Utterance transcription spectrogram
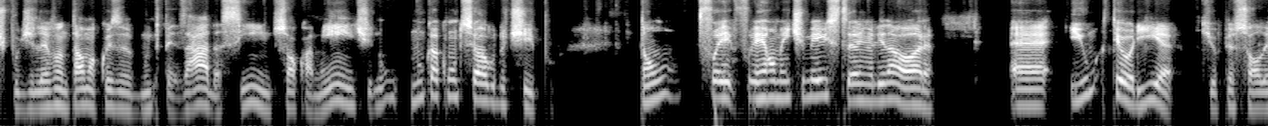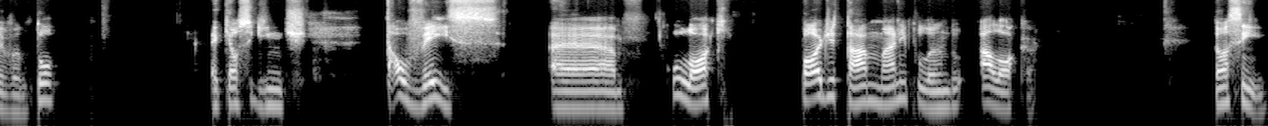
tipo, de levantar uma coisa muito pesada, assim, só com a mente. Nunca aconteceu algo do tipo. Então, foi, foi realmente meio estranho ali na hora. É, e uma teoria que o pessoal levantou é que é o seguinte: talvez é, o Loki pode estar tá manipulando a Loka. Então, assim,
